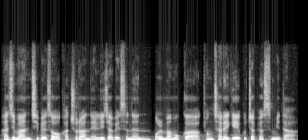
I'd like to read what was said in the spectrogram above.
하지만 집에서 가출한 엘리자베스는 얼마 못 가 경찰에게 붙잡혔습니다.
